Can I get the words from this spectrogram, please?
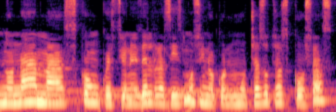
no nada más con cuestiones del racismo, sino con muchas otras cosas.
